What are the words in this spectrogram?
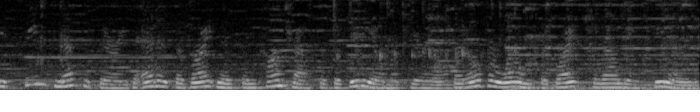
it seems necessary to edit the brightness and contrast of the video material that overwhelms the bright surrounding scenery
